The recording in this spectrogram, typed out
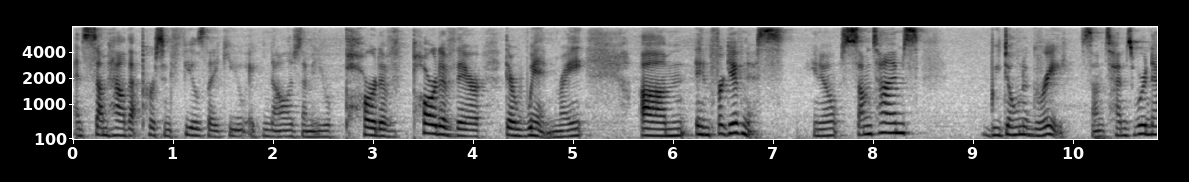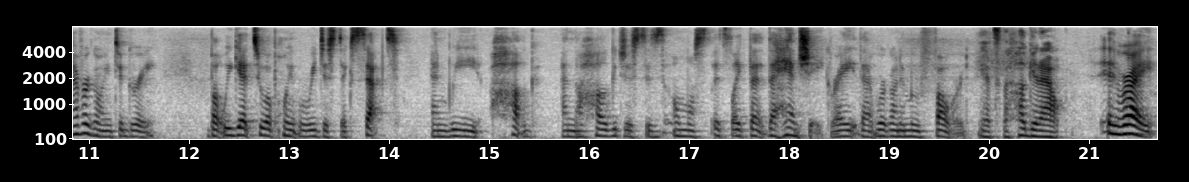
and somehow that person feels like you acknowledge them and you're part of part of their their win, right? Um, in forgiveness, you know, sometimes we don't agree. Sometimes we're never going to agree, but we get to a point where we just accept and we hug, and the hug just is almost it's like the the handshake, right? That we're going to move forward. Yeah, it's the hug it out. Eh, Right.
